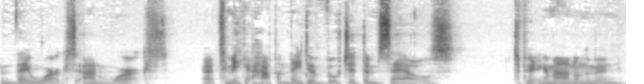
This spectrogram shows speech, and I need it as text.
And they worked and worked uh, to make it happen. They devoted themselves to putting a man on the moon.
